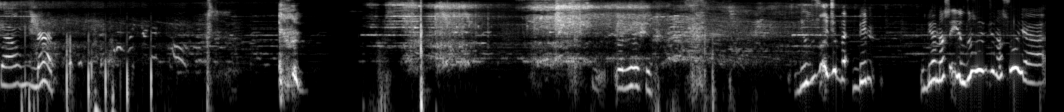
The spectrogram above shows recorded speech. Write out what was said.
Down left. Yıldız oyuncu ben, ben ya nasıl yıldız oyuncu nasıl o ya?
